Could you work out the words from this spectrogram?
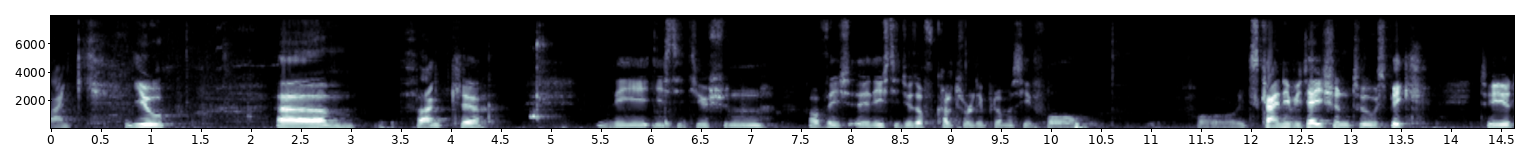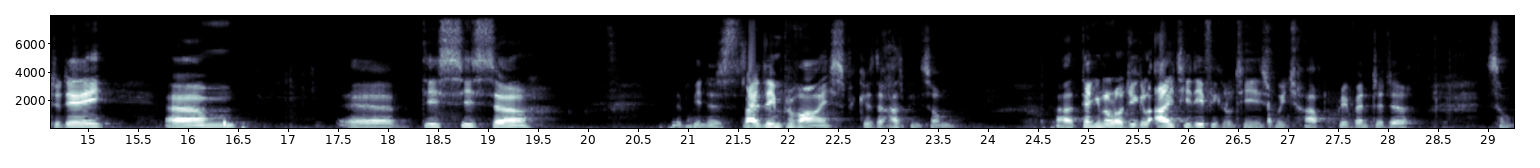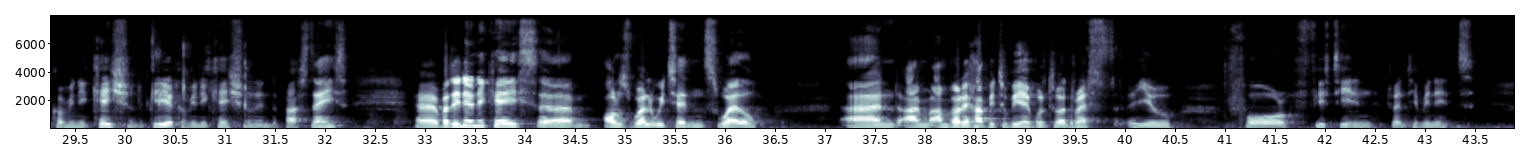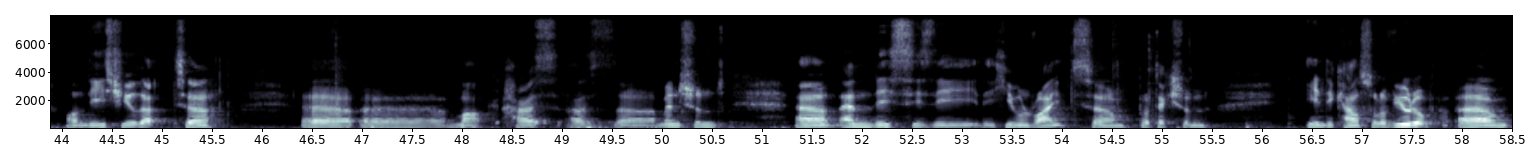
thank you. Um, thank uh, the institution of the, uh, the, Institute of Cultural Diplomacy for for its kind invitation to speak to you today. Um, uh, this is uh, been slightly improvised because there has been some uh, technological IT difficulties which have prevented uh, some communication, clear communication in the past days. Uh, but in any case, um, all's well which ends well. And I'm, I'm very happy to be able to address you for 15, 20 minutes on the issue that uh, uh, uh Mark has, has uh, mentioned. Uh, and this is the, the human rights um, protection in the Council of Europe. Um,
